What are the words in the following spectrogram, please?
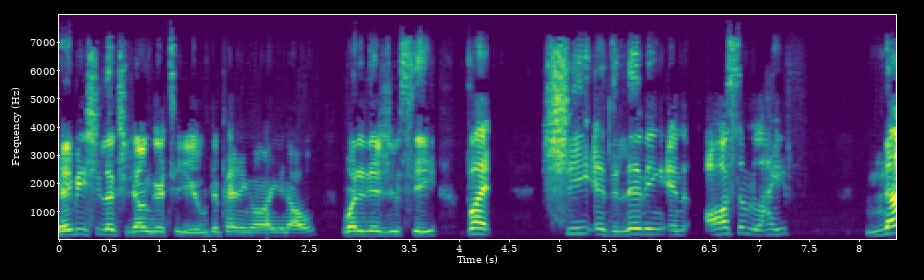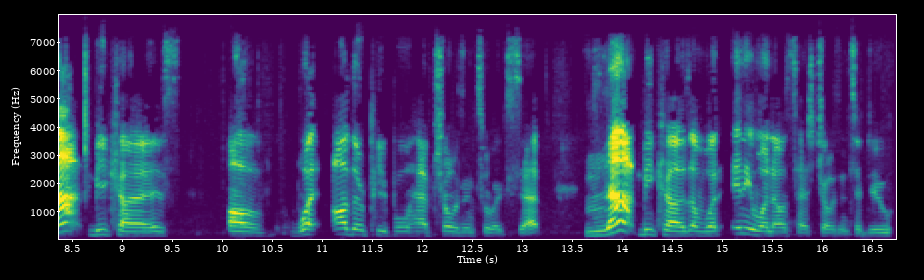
Maybe she looks younger to you, depending on, you know, what it is you see. But she is living an awesome life, not because of what other people have chosen to accept, not because of what anyone else has chosen to do,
